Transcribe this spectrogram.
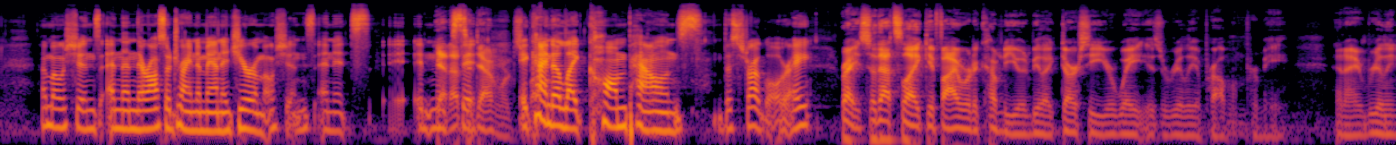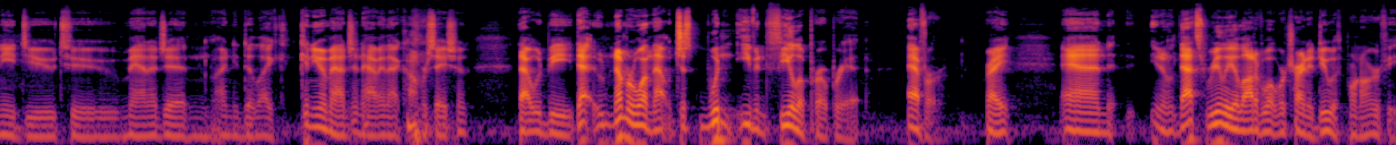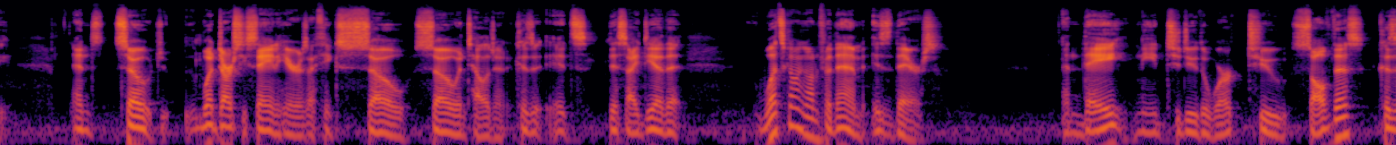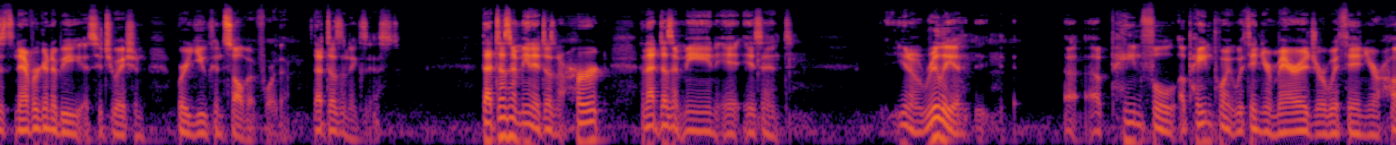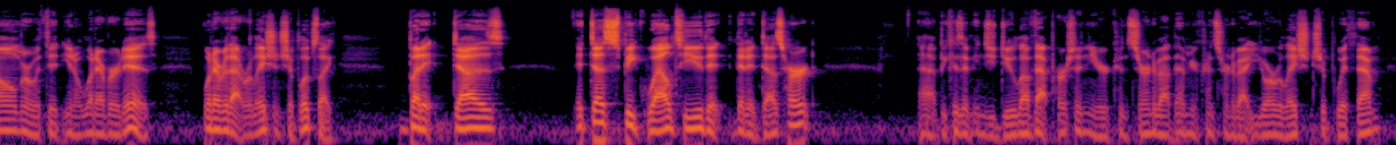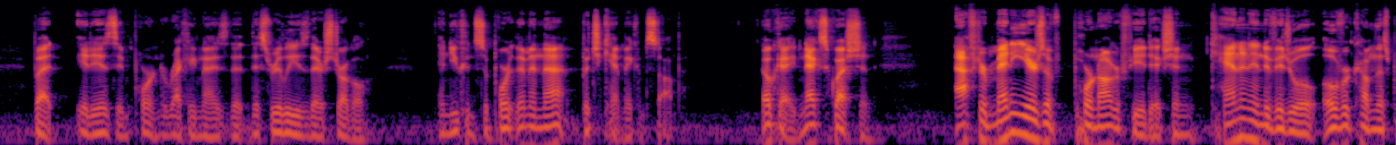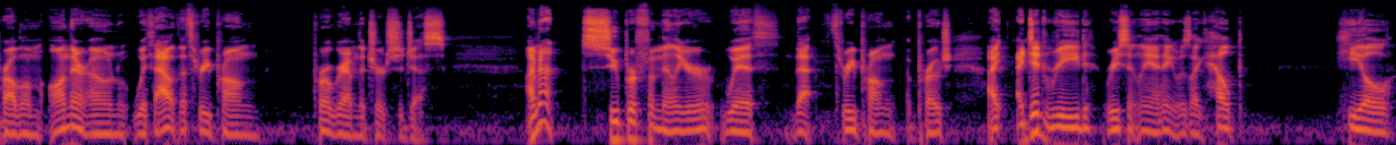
emotions and then they're also trying to manage your emotions and it's it, it makes that's a it downward it kind of like compounds the struggle right Right. So that's like if I were to come to you and be like, Darcy, your weight is really a problem for me. And I really need you to manage it. And I need to, like, can you imagine having that conversation? that would be, that number one, that just wouldn't even feel appropriate ever. Right. And, you know, that's really a lot of what we're trying to do with pornography. And so, what Darcy's saying here is, I think, so, so intelligent because it's this idea that what's going on for them is theirs and they need to do the work to solve this because it's never going to be a situation where you can solve it for them. That doesn't exist. That doesn't mean it doesn't hurt, and that doesn't mean it isn't, you know, really a, a, a painful a pain point within your marriage or within your home or within you know whatever it is, whatever that relationship looks like. But it does it does speak well to you that that it does hurt uh, because it means you do love that person. You're concerned about them. You're concerned about your relationship with them. But it is important to recognize that this really is their struggle. And you can support them in that, but you can't make them stop. Okay, next question. After many years of pornography addiction, can an individual overcome this problem on their own without the three prong program the church suggests? I'm not super familiar with that three prong approach. I, I did read recently, I think it was like help, heal,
